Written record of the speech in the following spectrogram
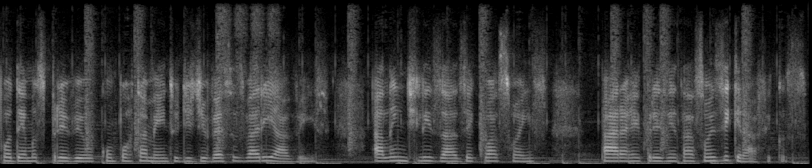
podemos prever o comportamento de diversas variáveis, além de utilizar as equações para representações e gráficos.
